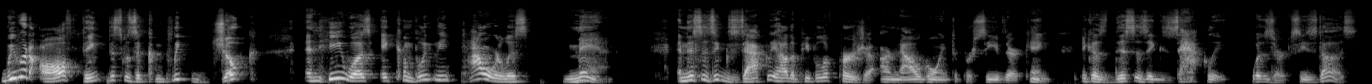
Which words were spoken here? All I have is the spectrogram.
We would all think this was a complete joke, and he was a completely powerless man. And this is exactly how the people of Persia are now going to perceive their king, because this is exactly what Xerxes does.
